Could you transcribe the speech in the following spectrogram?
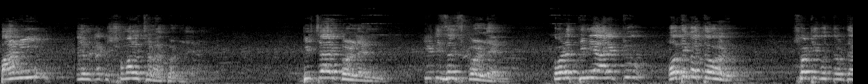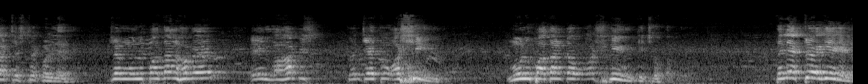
পানি সমালোচনা করলেন, বিচার করলেন, ক্রিটিসাইজ করলেন, করে তিনি আরেকটু অধিকতর সঠিক উত্তর দেওয়ার চেষ্টা করলেন যে মূল উপাদান হবে এই মহাবিশ্ব, যেহেতু অসীম, মূল উপাদানটা অসীম কিছু হবে। তাহলে একটু এগিয়ে গেল।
